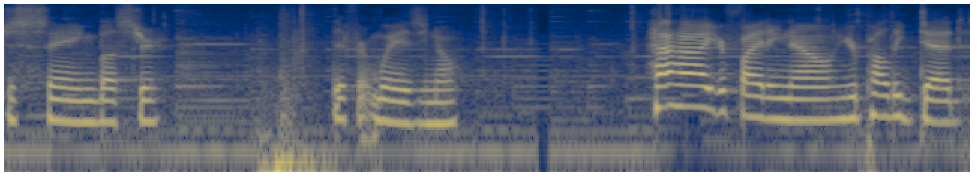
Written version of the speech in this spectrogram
Just saying, Buster. Different ways, you know. Haha, you're fighting now. You're probably dead.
